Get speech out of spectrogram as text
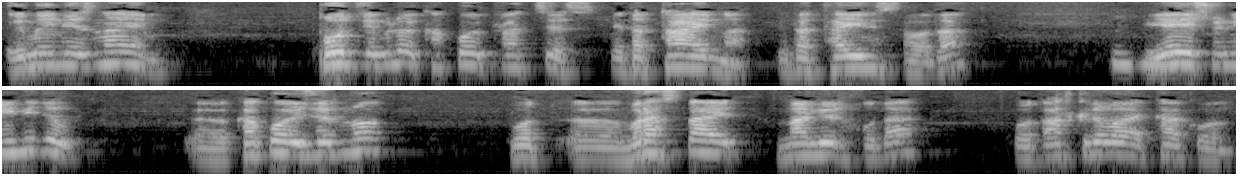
и мы не знаем под землей какой процесс. Это тайна, это таинство, да? Mm-hmm. Я еще не видел, э, какое зерно вот э, вырастает наверху, да? Вот открывает, как он.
